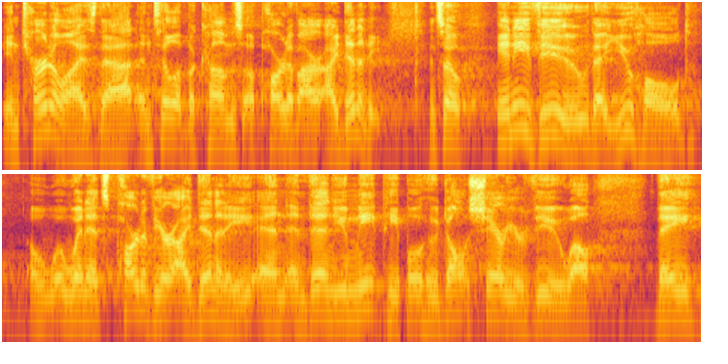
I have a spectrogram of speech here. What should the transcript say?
internalize that until it becomes a part of our identity. And so, any view that you hold, uh, when it's part of your identity, and, and then you meet people who don't share your view, well, they,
